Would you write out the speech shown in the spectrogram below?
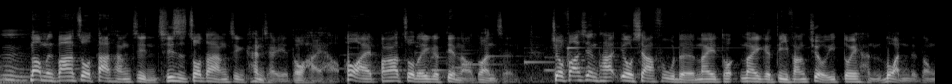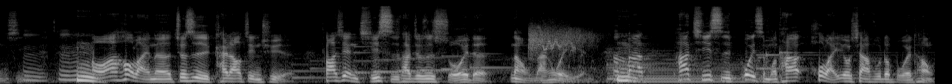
嗯，那我们帮他做大肠镜，其实做大肠镜看起来也都还好。后来帮他做了一个电脑断层。就发现他右下腹的那一段那一个地方就有一堆很乱的东西。嗯嗯。好啊，后来呢，就是开刀进去了，发现其实他就是所谓的那种阑尾炎。那他其实为什么他后来右下腹都不会痛？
